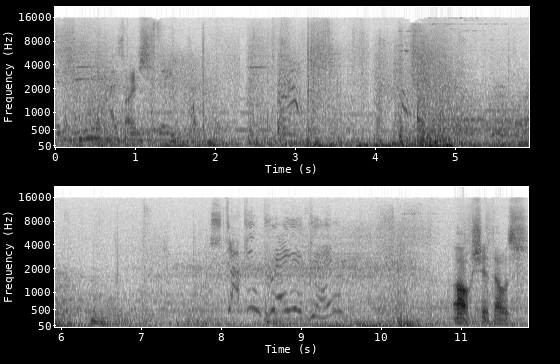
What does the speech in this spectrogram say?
enemy has Nice. been slain. Stalking prey again. Oh shit, that was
